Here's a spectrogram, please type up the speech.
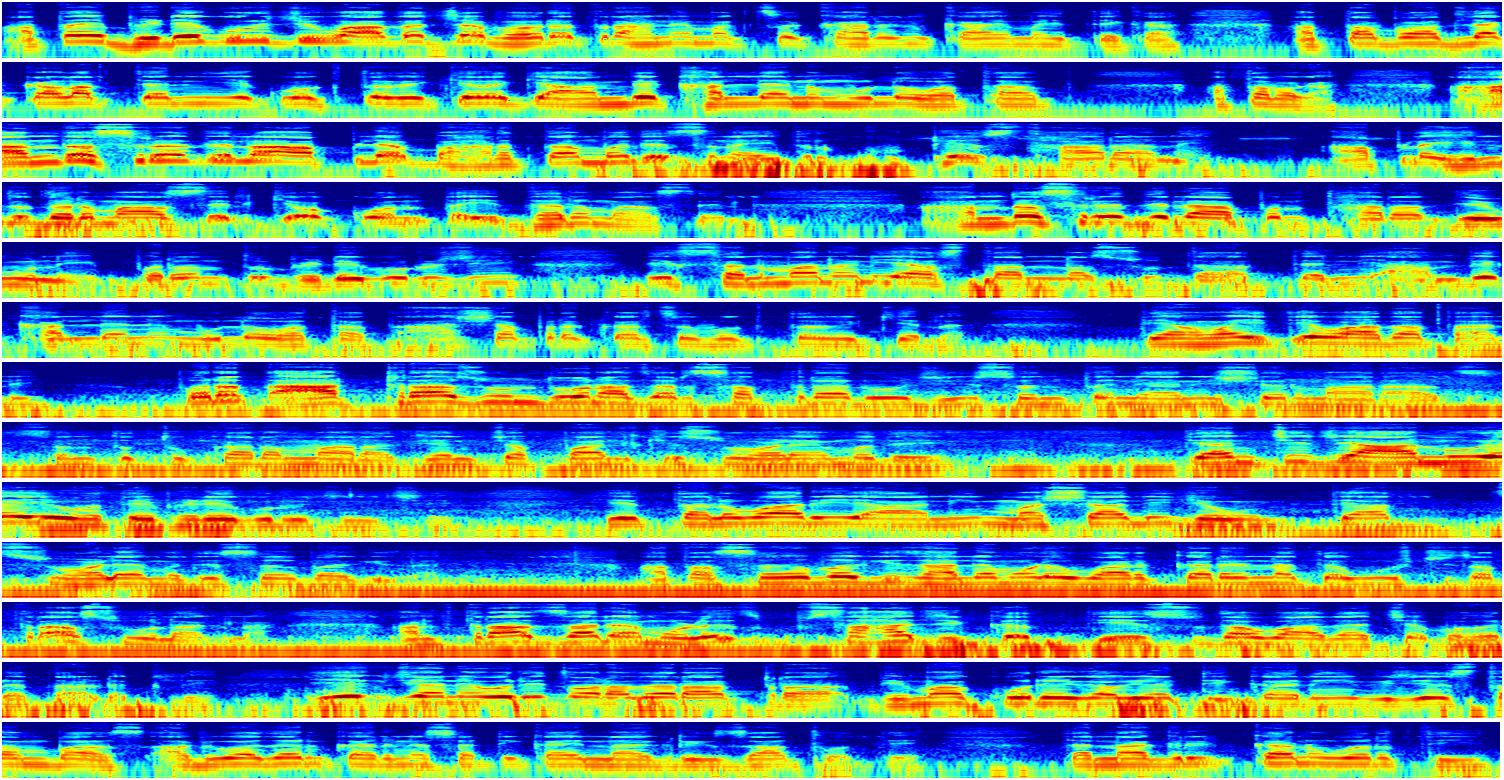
आता हे भिडेगुरुजी वादाच्या भोवऱ्यात राहण्यामागचं कारण काय माहिती आहे का? आता मधल्या काळात त्यांनी एक वक्तव्य केलं की आंबे खाल्ल्यानं मुलं होतात. आता बघा अंधश्रद्धेला आपल्या भारतामध्येच नाही तर कुठेच थारा नाही. आपला हिंदू धर्म असेल किंवा कोणताही धर्म असेल अंधश्रद्धेला आपण थारा देऊ नये. परंतु भिडेगुरुजी एक सन्माननीय असताना सुद्धा त्यांनी आंबे खाल्ल्याने मुलं होतात अशा प्रकारचं वक्तव्य केलं. तेव्हाही ते वादात आले. परत अठरा जून दोन हजार सतरा रोजी संत ज्ञानेश्वर महाराज संत तुकाराम महाराज यांच्या पालखी सोहळ्यामध्ये त्यांचे जे अनुयायी होते भिडे गुरुजींचे हे तलवारी आणि मशाली घेऊन त्या सोहळ्यामध्ये सहभागी झाले. आता सहभागी झाल्यामुळे वारकऱ्यांना त्या गोष्टीचा त्रास होऊ लागला आणि त्रास झाल्यामुळे साहजिकच ते सुद्धा वादाच्या भवऱ्यात अडकले. एक जानेवारी दोन हजार अठरा भीमा कोरेगाव या ठिकाणी विजयस्तंभास अभिवादन करण्यासाठी काही नागरिक जात होते. त्या नागरिकांवरती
